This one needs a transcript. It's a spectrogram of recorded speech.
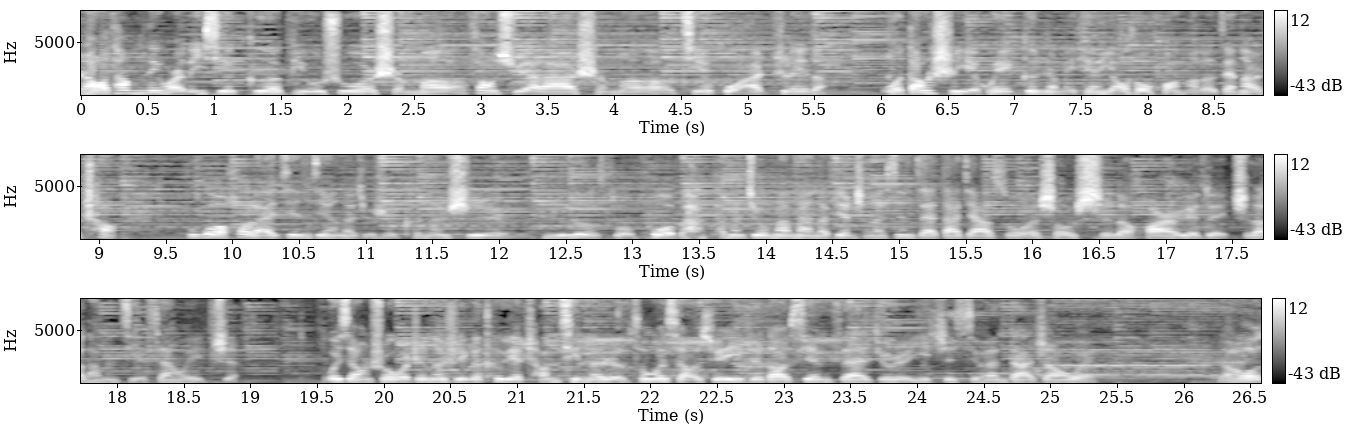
然后他们那会儿的一些歌，比如说什么放学啦、什么结果啊之类的。我当时也会跟着每天摇头晃脑的在那儿唱，不过后来渐渐的，就是可能是娱乐所迫吧，他们就慢慢的变成了现在大家所熟识的花儿乐队，直到他们解散为止。我想说，我真的是一个特别长情的人，从我小学一直到现在，就是一直喜欢大张伟。然后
